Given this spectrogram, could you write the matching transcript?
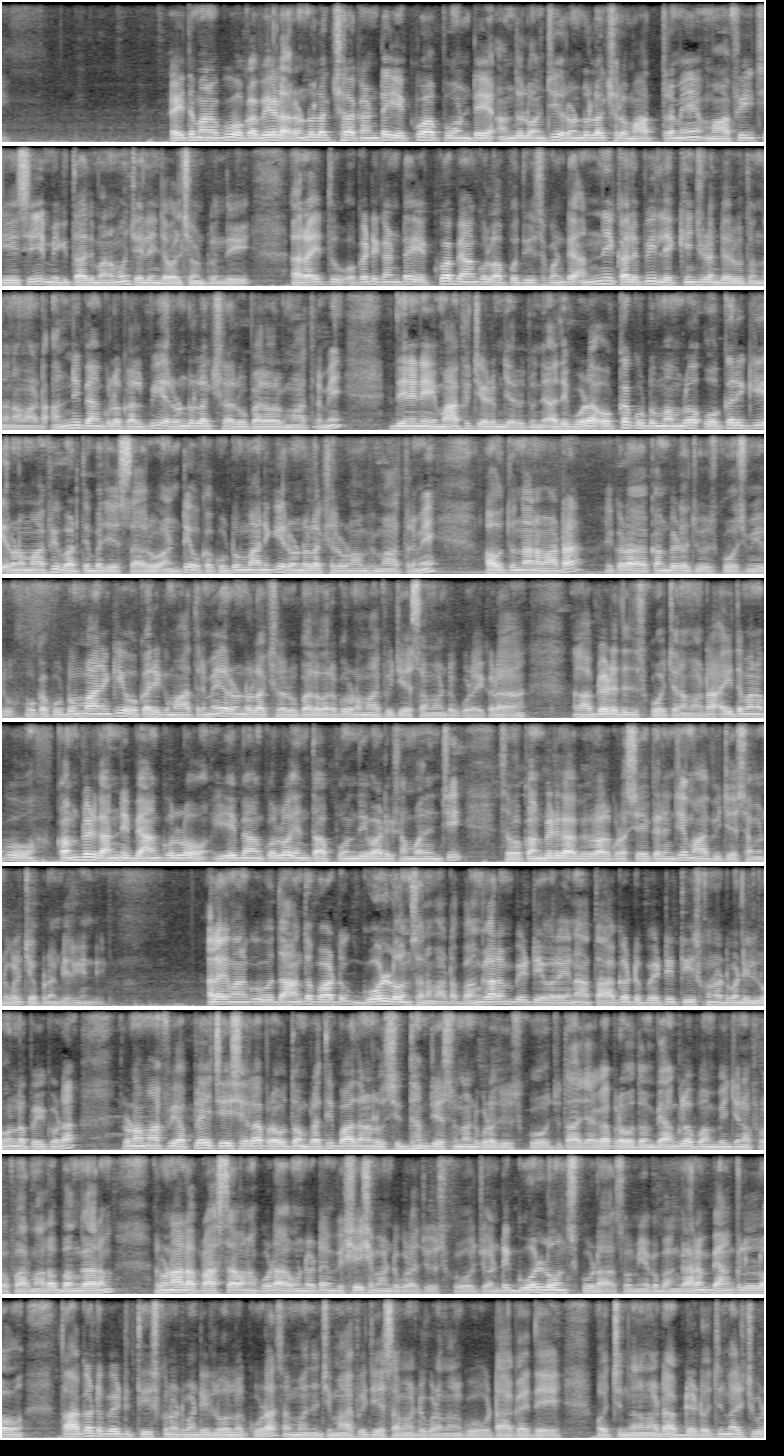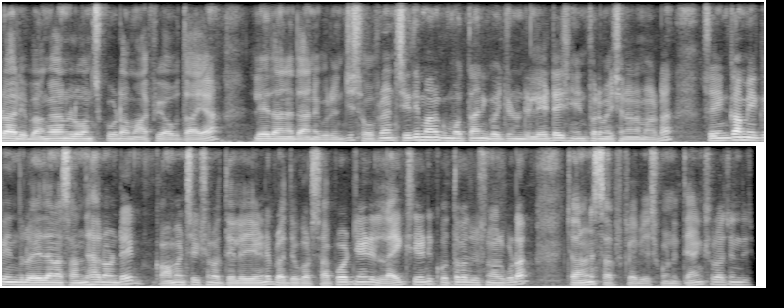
అయితే మనకు ఒకవేళ రెండు లక్షల కంటే ఎక్కువ అప్పు ఉంటే అందులోంచి రెండు లక్షలు మాత్రమే మాఫీ చేసి మిగతాది మనము చెల్లించవలసి ఉంటుంది. రైతు ఒకటి కంటే ఎక్కువ బ్యాంకులు అప్పు తీసుకుంటే అన్నీ కలిపి లెక్కించడం జరుగుతుందన్నమాట. అన్ని బ్యాంకులు కలిపి రెండు లక్షల రూపాయల వరకు మాత్రమే దీనిని మాఫీ చేయడం జరుగుతుంది. అది కూడా ఒక్క కుటుంబంలో ఒకరికి రుణమాఫీ వర్తింపజేస్తారు. అంటే ఒక కుటుంబానికి రెండు లక్షల రుణమాఫీ మాత్రమే అవుతుందన్నమాట. ఇక్కడ కంప్లీట్గా చూసుకోవచ్చు మీరు. ఒక కుటుంబానికి ఒకరికి మాత్రమే రెండు లక్షల రూపాయల వరకు రుణమాఫీ చేస్తామంటూ కూడా ఇక్కడ అప్డేట్ అయితే తీసుకోవచ్చు అనమాట అయితే మనకు కంప్లీట్గా అన్ని బ్యాంకుల్లో ఏ బ్యాంకుల్లో ఎంత అప్పు ఉంది వాటికి సంబంధించి సో కంప్లీట్గా వివరాలు కూడా సేకరించి మాఫీ చేస్తామంటూ కూడా చెప్పడం జరిగింది. అలాగే మనకు దాంతోపాటు గోల్డ్ లోన్స్ అనమాట బంగారం పెట్టి ఎవరైనా తాకట్టు పెట్టి తీసుకున్నటువంటి లోన్లపై కూడా రుణమాఫీ అప్లై చేసేలా ప్రభుత్వం ప్రతిపాదనలు సిద్ధం చేస్తుందని కూడా చూసుకోవచ్చు. తాజాగా ప్రభుత్వం బ్యాంకులో పంపించిన ప్రొఫార్మాలో బంగారం రుణాల ప్రస్తావన కూడా ఉండటం విశేషం అంటూ కూడా చూసుకోవచ్చు. అంటే గోల్డ్ లోన్స్ కూడా సో మీ యొక్క బంగారం బ్యాంకులలో తాకట్టు పెట్టి తీసుకున్నటువంటి లోన్లకు కూడా సంబంధించి మాఫీ చేస్తామంటూ కూడా మనకు టాక్ అయితే వచ్చిందనమాట అప్డేట్ వచ్చింది. మరి చూడాలి బంగారం లోన్స్ కూడా మాఫీ అవుతాయా లేదా అనే దాని గురించి. సో ఫ్రెండ్స్ ఇది మనకు మొత్తానికి వచ్చిన లేటెస్ట్ ఇన్ఫర్మేషన్ అనమాట సో ఇంకా మీకు ఇందులో ఏదైనా సందేహాలు ఉంటే కామెంట్ సెక్షన్లో తెలియజేయండి. ప్రతి ఒక్కరు సపోర్ట్ చేయండి లైక్ చేయండి. కొత్తగా చూసిన వాళ్ళు కూడా ఛానల్ని సబ్స్క్రైబ్ చేసుకోండి. Thanks for watching this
